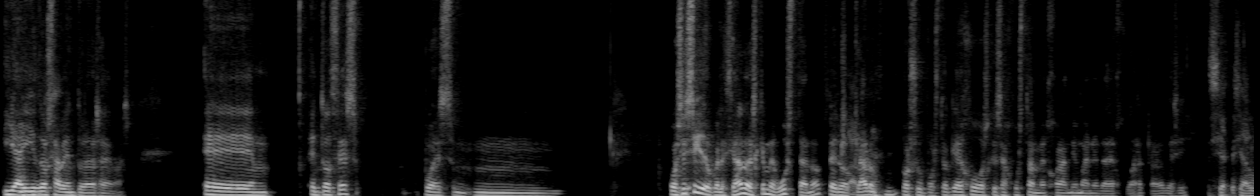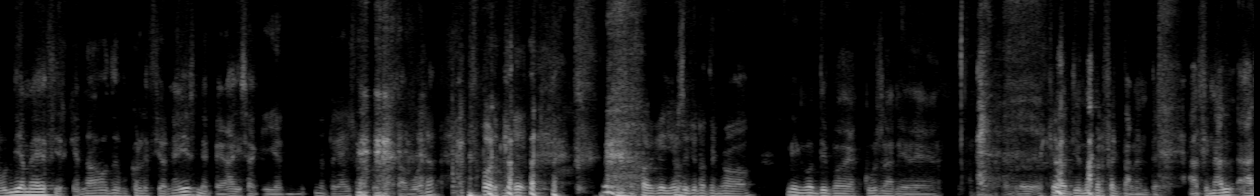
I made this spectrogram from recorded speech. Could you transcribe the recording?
Y hay dos aventuras además. Eh, entonces, pues, mm, pues he seguido coleccionando, es que me gusta, ¿no? Pero Claro. claro, por supuesto que hay juegos que se ajustan mejor a mi manera de jugar, claro que sí. Si, si algún día me decís que no coleccionéis, me pegáis aquí, en- me pegáis una cosa buena, porque, porque yo sí que no tengo ningún tipo de excusa ni de... Es que lo entiendo perfectamente. Al final, a-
